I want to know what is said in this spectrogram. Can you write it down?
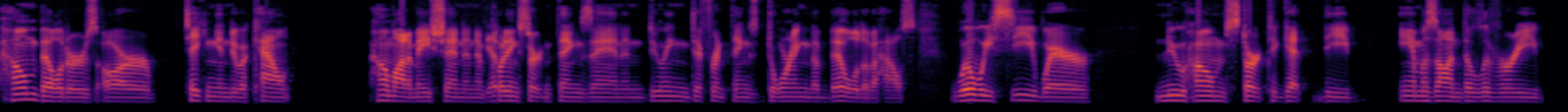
home builders are taking into account home automation and then Yep. putting certain things in and doing different things during the build of a house. Will we see where new homes start to get the Amazon delivery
